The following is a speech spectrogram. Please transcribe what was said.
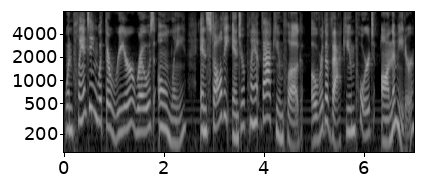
When planting with the rear rows only, install the interplant vacuum plug over the vacuum port on the meter.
